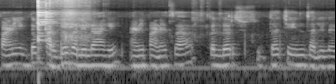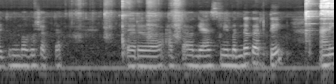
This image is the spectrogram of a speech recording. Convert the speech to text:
पाणी एकदम अर्ध झालेलं आहे आणि पाण्याचा कलरसुद्धा चेंज झालेला आहे. तुम्ही बघू शकता. तर आता गॅस मी बंद करते आणि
